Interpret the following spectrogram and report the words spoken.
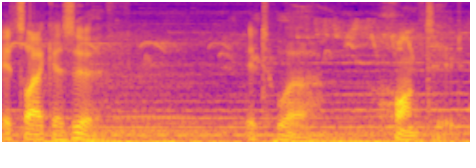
It's like as if it were haunted.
